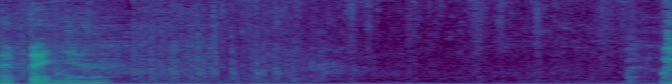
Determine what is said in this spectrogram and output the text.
hay peña, ¿eh?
